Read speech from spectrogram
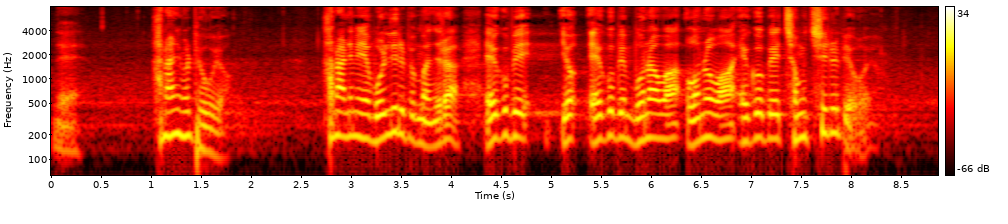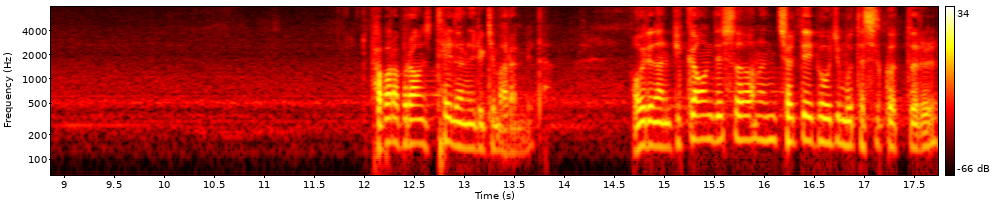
네. 하나님을 배워요. 하나님의 원리를 뿐만 아니라 애굽의 애굽의 문화와 언어와 애굽의 정치를 배워요. 바바라 브라운 스테일러는 이렇게 말합니다. 오히려 나는 빛 가운데서는 절대 배우지 못했을 것들을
